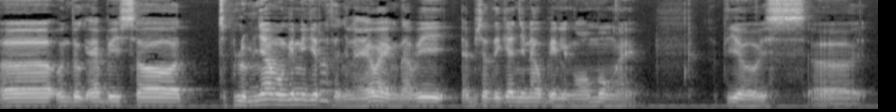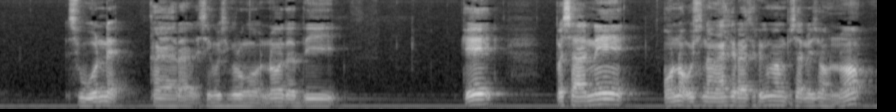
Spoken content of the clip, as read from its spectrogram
uh, eh, untuk episode sebelumnya mungkin ini kira nyeleweng tapi episode ini aja aku pengen ngomong aja yo wis uh, suwun nek kaya arek sing wis ngrungokno dadi ke pesane ono wis nang akhir-akhir memang pesane wis ono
